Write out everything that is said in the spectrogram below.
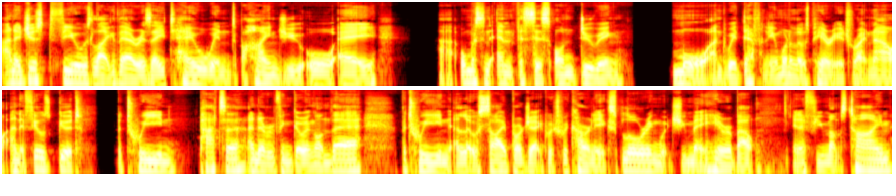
And it just feels like there is a tailwind behind you or a uh, almost an emphasis on doing more. And we're definitely in one of those periods right now. And it feels good between Patter and everything going on there, between a little side project which we're currently exploring, which you may hear about in a few months' time.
